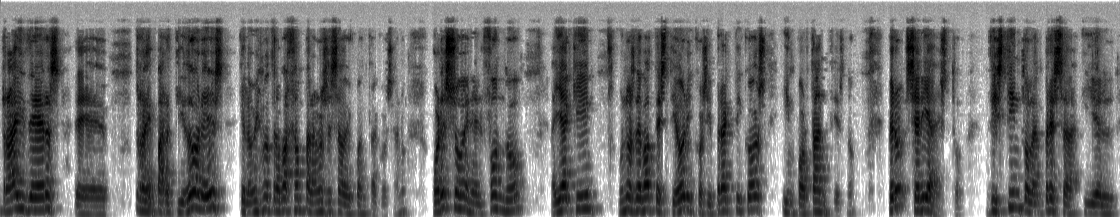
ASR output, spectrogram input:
riders, eh, repartidores, que lo mismo trabajan para no se sabe cuánta cosa. Por eso, en el fondo, hay aquí unos debates teóricos y prácticos importantes. Pero sería esto, distinto la empresa y el,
